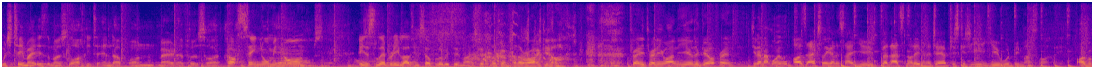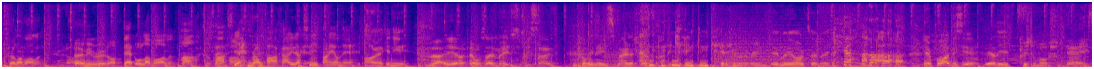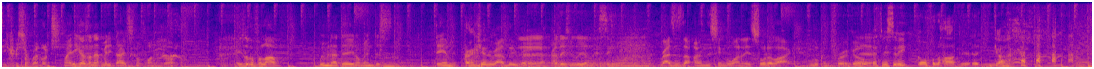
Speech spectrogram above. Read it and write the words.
Which teammate is the most likely to end up on Married at First Sight? Oh, see Normie Norm. He's a celebrity, loves himself a little bit too much. Looking for the right girl. 2021, the year of the girlfriend. Do you know Matt Moylan? I was actually going to say you, but that's not even a jab just because you, you would be most likely. I prefer Love Island. Toby Rudolf. That or Love Island. Parks. Parks, yeah, Brad Parker. He'd actually be funny on there. I reckon you. No, yeah, okay, we'll say me just to be safe. He probably needs married at first sight to get, get him a ring. Yeah, me, I too, me. He applied this year. Yeah, I did. Christian Welch. Yeah, easy, Christian Welch. Mate, he goes on that many dates, it's not funny at all. He's looking for love, women out there, you know what I mean? Just mm. Damn it. I reckon Radley, bro. Yeah, Bradley's really only single one. And Raz is the only single one and is sort of like looking for a girl. Ethnicity? Going for the heart. Yeah. Go.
